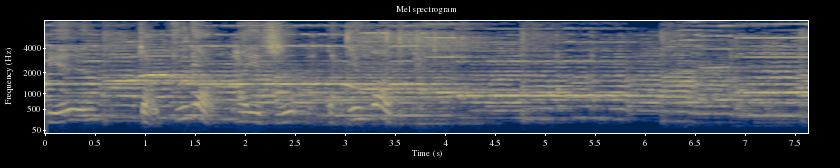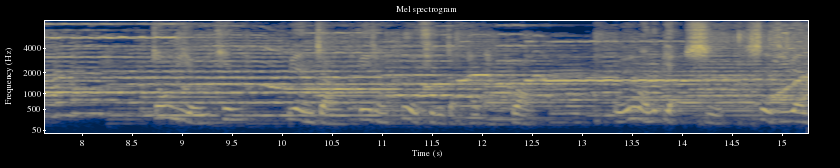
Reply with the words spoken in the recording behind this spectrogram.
别人找资料，他也只打电话给他。天，院长非常客气地找他谈话，委婉地表示，设计院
